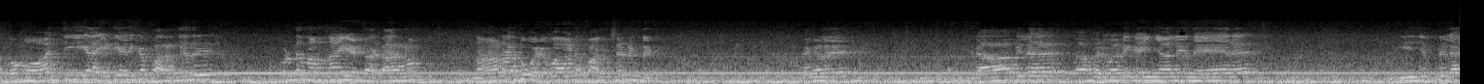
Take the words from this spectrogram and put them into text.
അപ്പൊ മോഹൻജി ഈ ഐഡിയ എനിക്ക് പറഞ്ഞത്. കൊണ്ട് നന്നായി ഉണ്ടാ. കാരണം നാളെ ഒരുപാട് ഫങ്ഷൻ ഉണ്ട്. ഞങ്ങൾ രാവിലെ ആ പരിപാടി കഴിഞ്ഞാൽ നേരെ ഈജിപ്തിലെ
